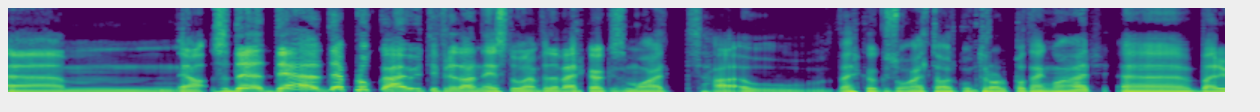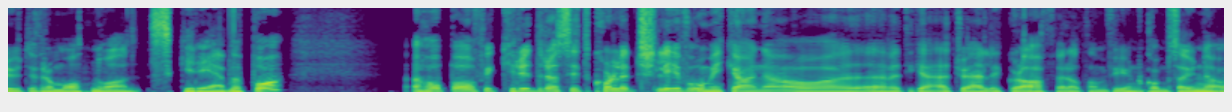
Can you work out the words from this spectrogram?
Um, ja, så det, det, det plukka jeg ut ifra denne historien, for det virka ikke som hun helt, virka ikke som hun helt har kontroll på tinga her, uh, bare ut ifra måten hun har skrevet på. Jeg håper hun fikk krydra sitt college-liv, om ikke annet, og jeg vet ikke, jeg tror jeg er litt glad for at han fyren kom seg unna,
